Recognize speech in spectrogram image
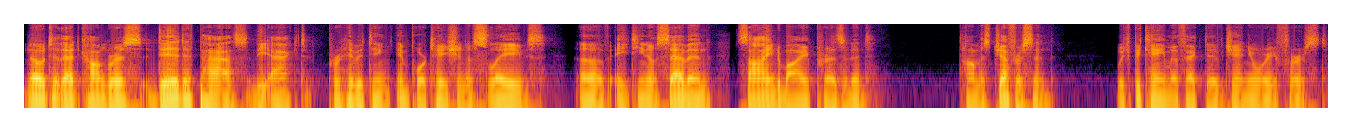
Note that Congress did pass the act prohibiting importation of slaves of 1807, signed by President Thomas Jefferson, which became effective January 1st,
